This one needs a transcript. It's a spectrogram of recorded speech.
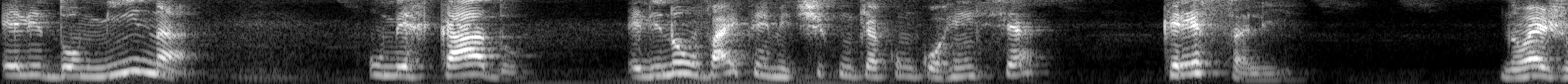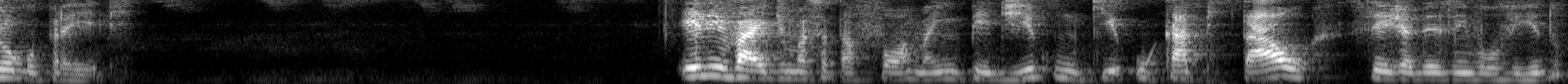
ele domina o mercado, ele não vai permitir com que a concorrência cresça ali não é jogo para ele. Ele vai, de uma certa forma, impedir com que o capital seja desenvolvido,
